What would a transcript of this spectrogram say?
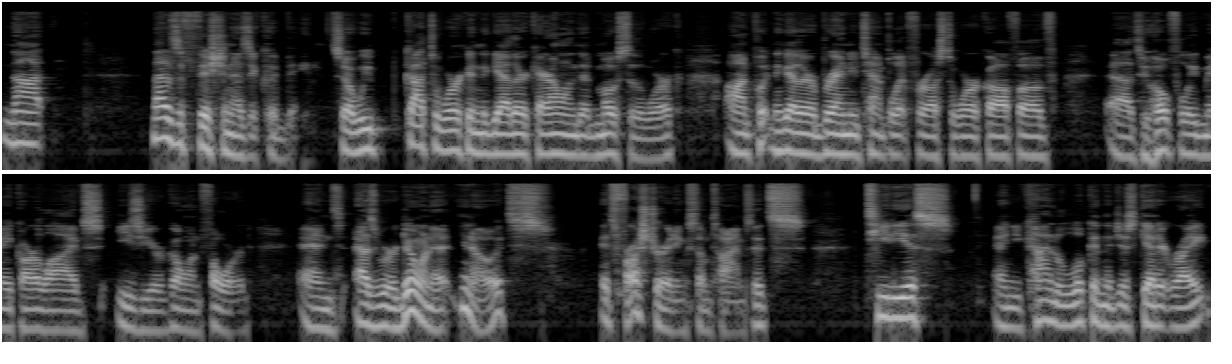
not not as efficient as it could be. So we got to working together. Carolyn did most of the work on putting together a brand new template for us to work off of uh, to hopefully make our lives easier going forward. And as we were doing it, you know, it's it's frustrating sometimes. It's tedious, and you kind of looking to just get it right.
